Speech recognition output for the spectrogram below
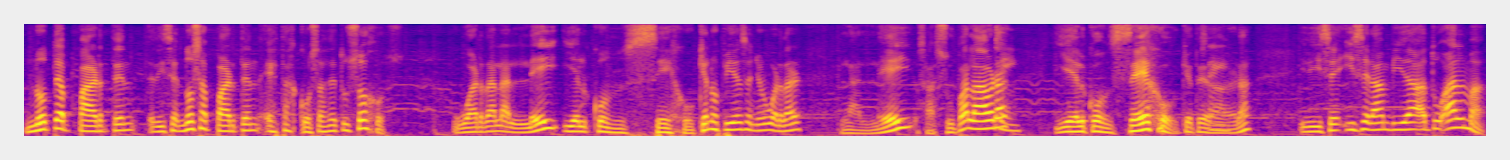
no te aparten, dice, no se aparten estas cosas de tus ojos. Guarda la ley y el consejo. ¿Qué nos pide el Señor guardar? La ley, o sea, su palabra y el consejo que te da, ¿verdad? Y dice, y serán vida a tu alma.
